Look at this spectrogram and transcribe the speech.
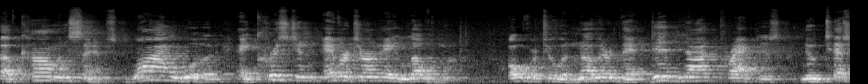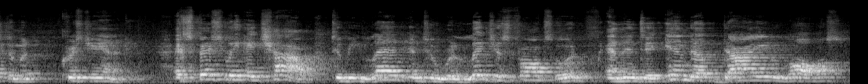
of common sense. Why would a Christian ever turn a loved one over to another that did not practice New Testament Christianity? Especially a child to be led into religious falsehood and then to end up dying lost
